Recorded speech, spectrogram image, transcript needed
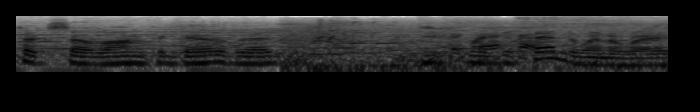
Took so long to go that my defend went away.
